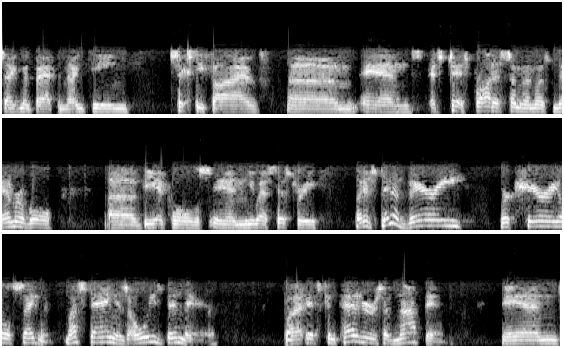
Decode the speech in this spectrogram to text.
segment back in 1965. Um, and it's, it's brought us some of the most memorable uh, vehicles in U.S. history, but it's been a very mercurial segment. Mustang has always been there, but its competitors have not been. And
